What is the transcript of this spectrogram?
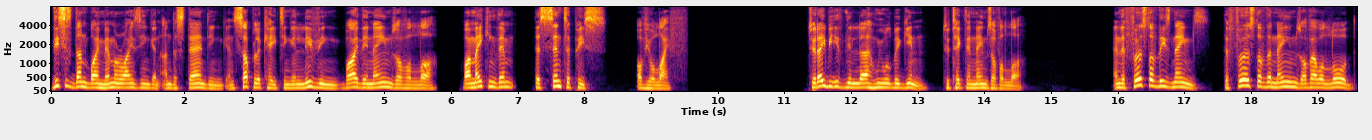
This is done by memorizing and understanding and supplicating and living by the names of Allah, by making them the centerpiece of your life. Today, bi'idhnillah, we will begin to take the names of Allah. And the first of these names, the first of the names of our Lord,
